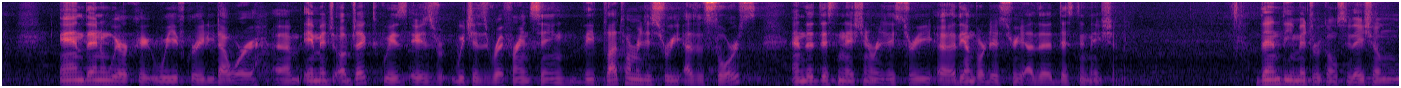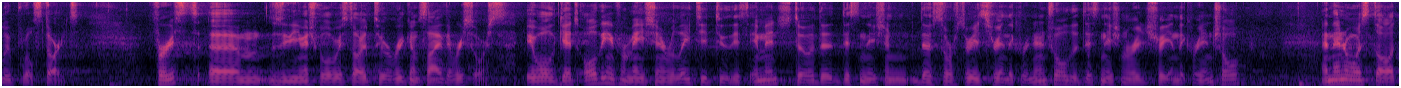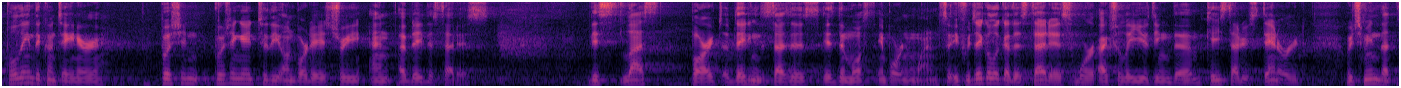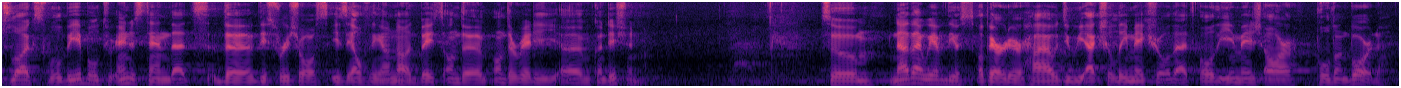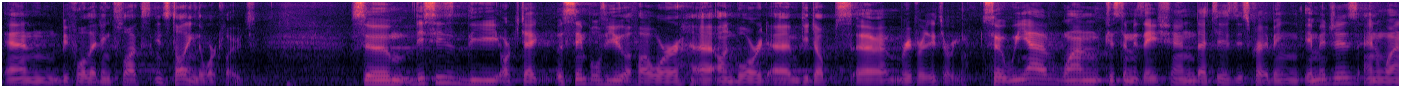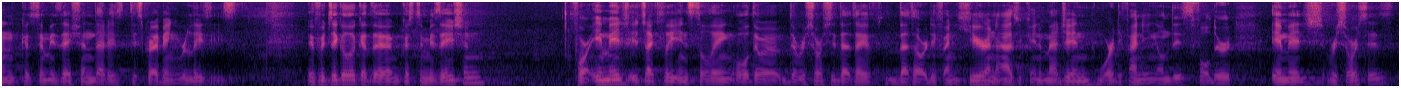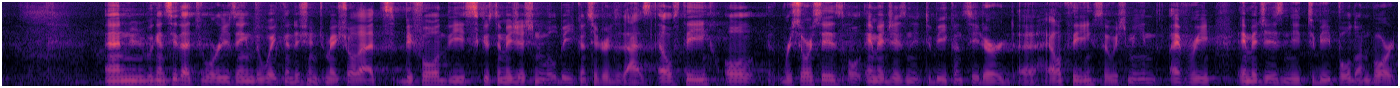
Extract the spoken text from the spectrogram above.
And then cre- we've created our um, image object, which is, which is referencing the platform registry as a source and the destination registry, uh, the onboard registry as a destination. Then the image reconciliation loop will start. First, um, the image will start to reconcile the resource. It will get all the information related to this image, so the destination, the source registry and the credential, the destination registry and the credential. And then it will start pulling the container, pushing, pushing it to the onboard registry, and update the status. This last part, updating the status, is the most important one. So if we take a look at the status, we're actually using the kstatus standard, which means that Flux will be able to understand that the, this resource is healthy or not based on the, on the ready um, condition. So now that we have this operator, how do we actually make sure that all the images are pulled on board and before letting Flux installing the workloads? So um, this is the architect, a simple view of our uh, onboard um, GitOps uh, repository. So we have one Kustomization that is describing images and one Kustomization that is describing releases. If we take a look at the Kustomization, for image, it's actually installing all the, the resources that, that are defined here. And as you can imagine, we're defining on this folder image resources. And we can see that we're using the weight condition to make sure that before this Kustomization will be considered as healthy, all resources, all images need to be considered uh, healthy, so which means every images need to be pulled on board.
